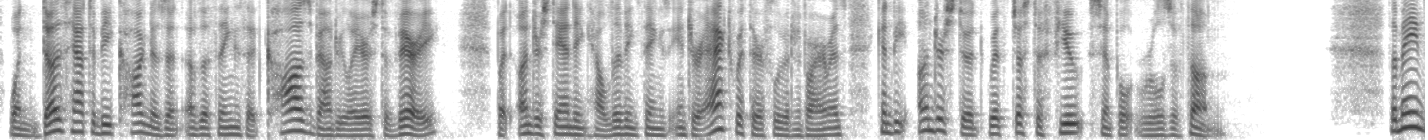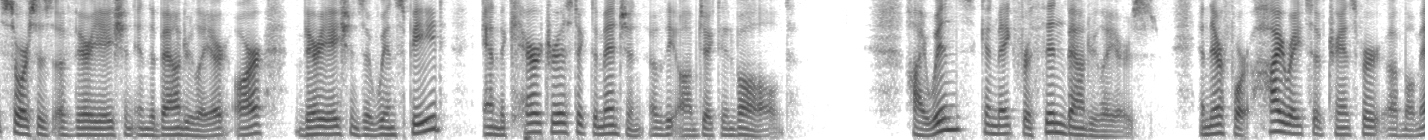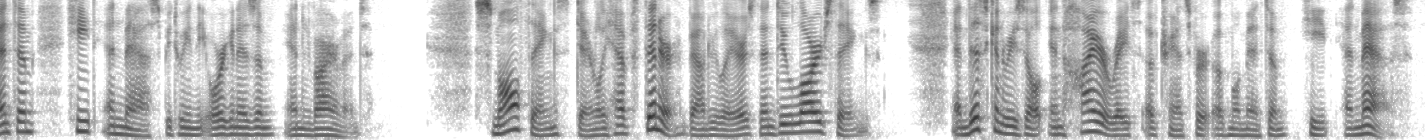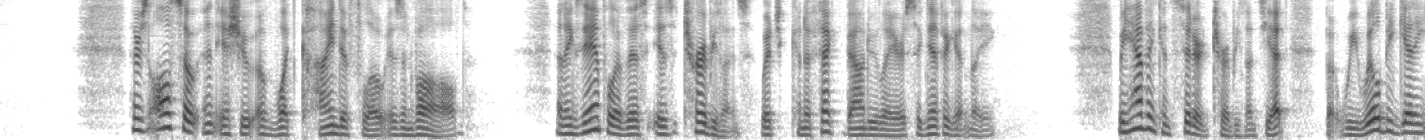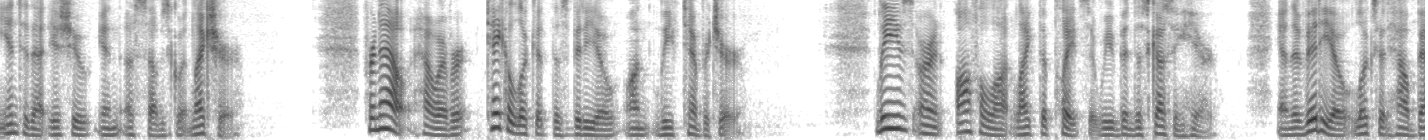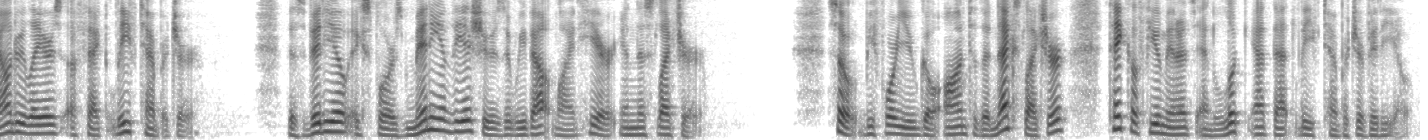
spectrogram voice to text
One does have to be cognizant of the things that cause boundary layers to vary, but understanding how living things interact with their fluid environments can be understood with just a few simple rules of thumb. The main sources of variation in the boundary layer are variations of wind speed and the characteristic dimension of the object involved. High winds can make for thin boundary layers, and therefore high rates of transfer of momentum, heat, and mass between the organism and environment. Small things generally have thinner boundary layers than do large things, and this can result in higher rates of transfer of momentum, heat, and mass. There's also an issue of what kind of flow is involved. An example of this is turbulence, which can affect boundary layers significantly. We haven't considered turbulence yet, but we will be getting into that issue in a subsequent lecture. For now, however, take a look at this video on leaf temperature. Leaves are an awful lot like the plates that we've been discussing here, and the video looks at how boundary layers affect leaf temperature. This video explores many of the issues that we've outlined here in this lecture. So before you go on to the next lecture, take a few minutes and look at that leaf temperature video.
